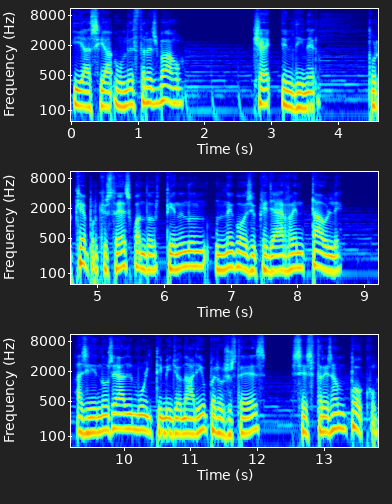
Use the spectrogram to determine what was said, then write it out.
y hacia un estrés bajo que el dinero. ¿Por qué? Porque ustedes cuando tienen un, un negocio que ya es rentable, así no sea el multimillonario, pero si ustedes se estresan poco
